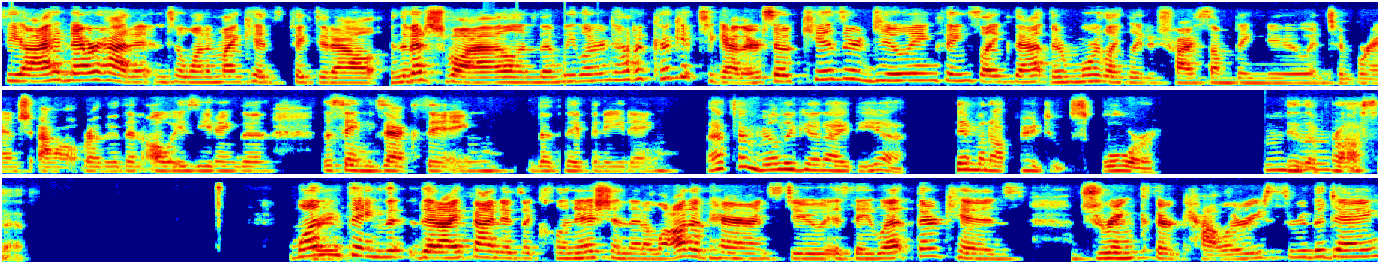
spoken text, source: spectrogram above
See, I had never had it until one of my kids picked it out in the vegetable aisle, and then we learned how to cook it together. So, if kids are doing things like that, they're more likely to try something new and to branch out rather than always eating the, the same exact thing that they've been eating. That's a really good idea. Give Them an opportunity to explore mm-hmm. in the mm-hmm. process. One right. thing that, that I find as a clinician that a lot of parents do is they let their kids drink their calories through the day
